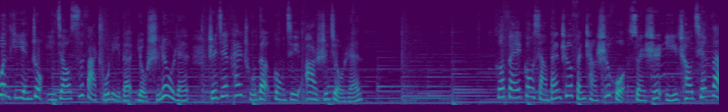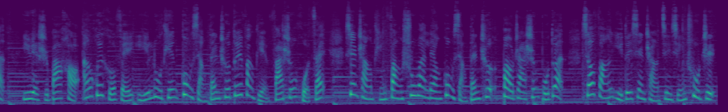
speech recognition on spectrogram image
问题严重，移交司法处理的有十六人，直接开除的共计二十九人。合肥共享单车坟场失火，损失已超千万。一月十八号，安徽合肥一露天共享单车堆放点发生火灾，现场停放数万辆共享单车，爆炸声不断。消防已对现场进行处置，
